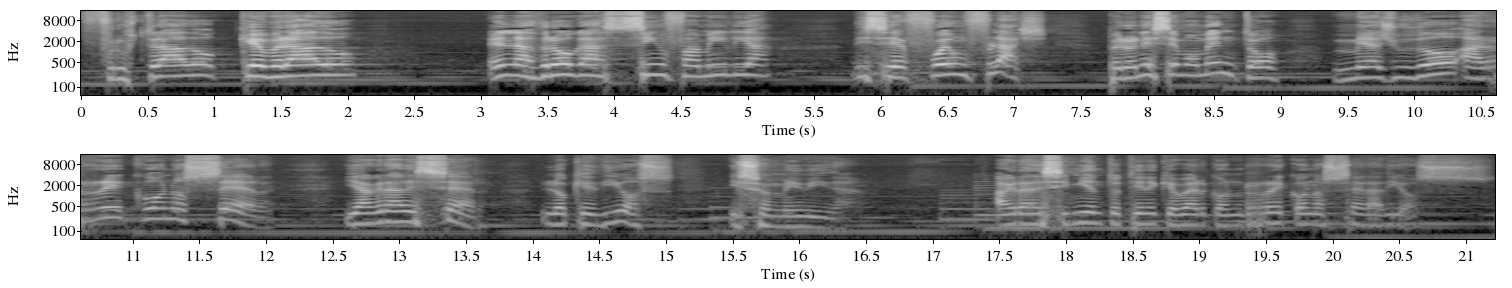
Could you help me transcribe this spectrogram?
Frustrado, quebrado, en las drogas, sin familia. Dice, fue un flash, pero en ese momento me ayudó a reconocer y agradecer lo que Dios hizo en mi vida. Agradecimiento tiene que ver con reconocer a Dios.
